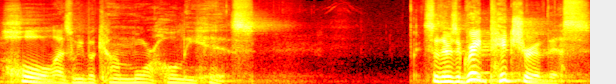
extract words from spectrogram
whole as we become more wholly His. So there's a great picture of this,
